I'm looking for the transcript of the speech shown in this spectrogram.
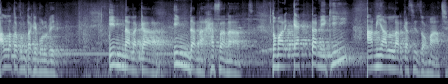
আল্লাহ তখন তাকে বলবে ইন্দানা হাসানাত। তোমার একটা নেকি আমি আল্লাহর কাছে জমা আছে।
